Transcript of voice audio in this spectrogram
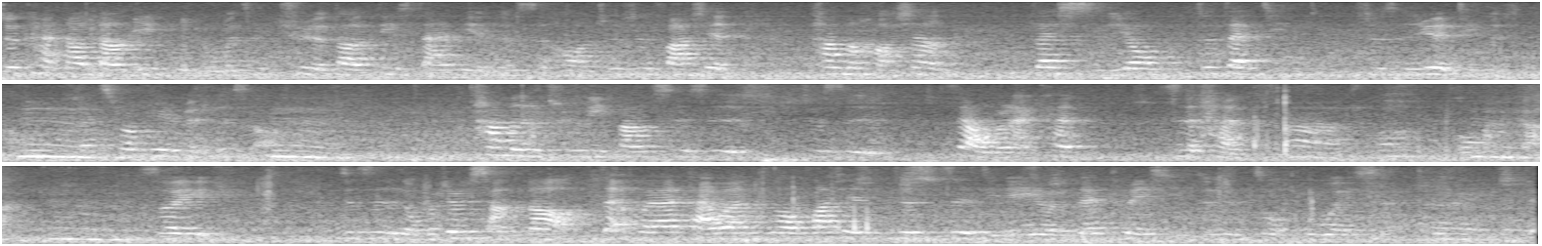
就看到当地我们是去了到第三年的时候，就是发现他们好像在使用就在经就是月经的时候，嗯在 smoke period 的时候，嗯他们的处理方式是就是在我们来看是很啊 oh my god。嗯所以就是我们就想到，在回来台湾之后，发现就是这几年有人在推行，就是做部卫生，对。就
